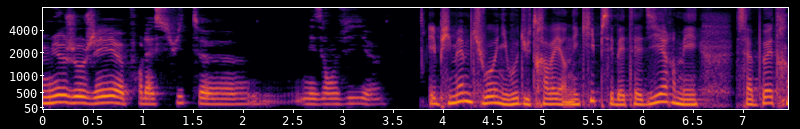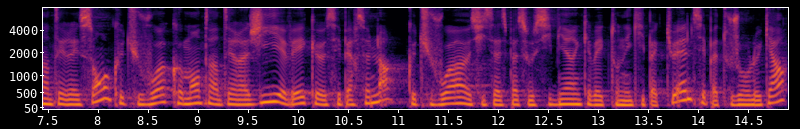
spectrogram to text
mieux jauger pour la suite mes envies. Et puis même, tu vois, au niveau du travail en équipe, c'est bête à dire, mais ça peut être intéressant que tu vois comment tu interagis avec euh, ces personnes-là, que tu vois euh, si ça se passe aussi bien qu'avec ton équipe actuelle, c'est pas toujours le cas.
